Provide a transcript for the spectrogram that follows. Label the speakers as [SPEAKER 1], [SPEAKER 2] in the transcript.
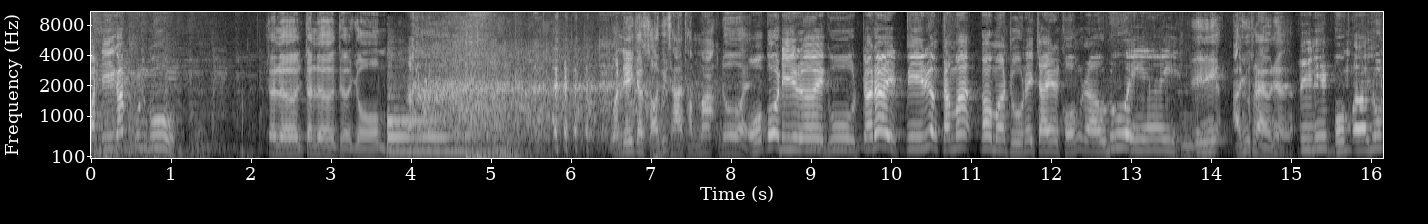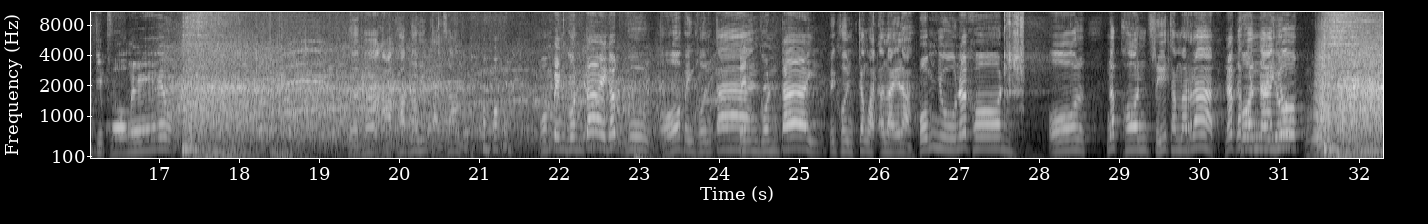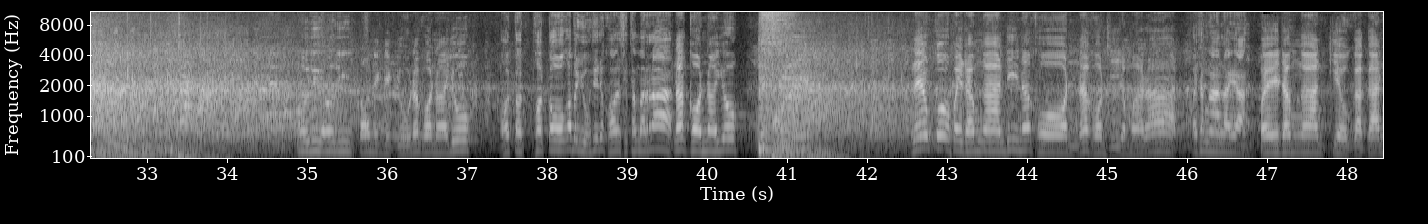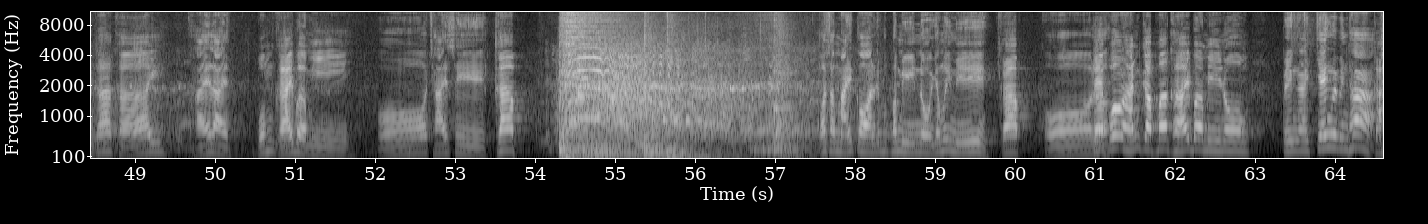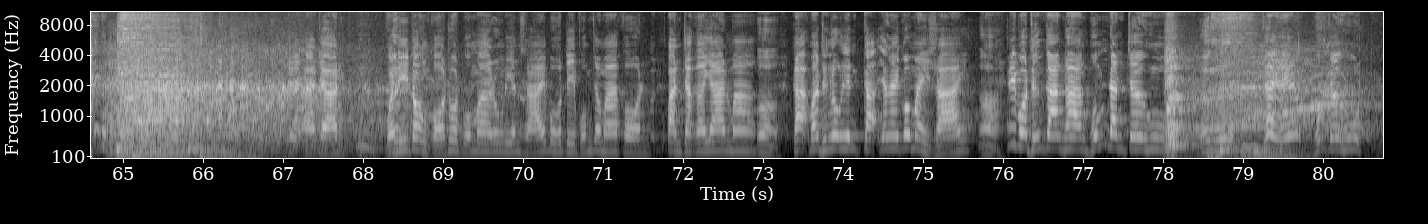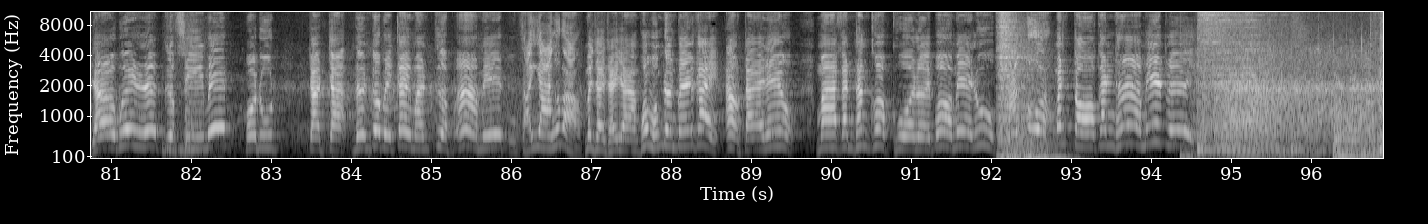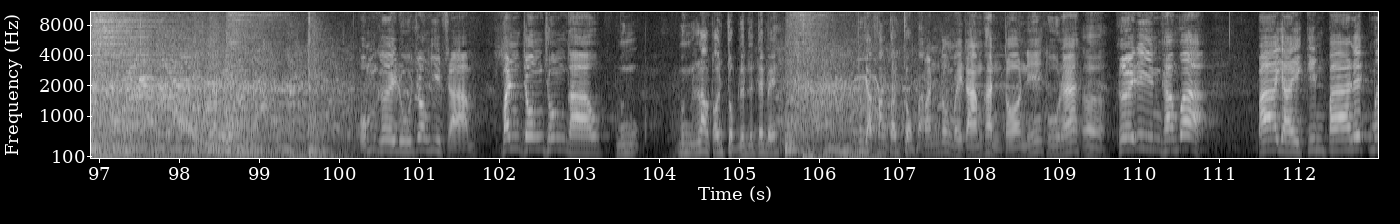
[SPEAKER 1] วัสดีครับคุณครู
[SPEAKER 2] เจริญเจริญเถอะโยม วันนี้จะสอนวิชาธรรมะด้วย
[SPEAKER 1] โอ้ก็ดีเลยครูจะได้มีเรื่องธรรมะเข้ามาถูในใจของเราด้วยไง
[SPEAKER 2] ปีนี้อายุเท่าไหร่วะเนี่ย
[SPEAKER 1] ปีนี้ผมอายุ12แล้ว
[SPEAKER 2] เกิดมาอาภัพน้องลิ้นไก่สั้น
[SPEAKER 1] ผมเป็นคนใต้ครับครู
[SPEAKER 2] อ๋อเป็นคนใต้
[SPEAKER 1] เป็นคนใต้
[SPEAKER 2] เป็นคนจังหวัดอะไรล่ะ
[SPEAKER 1] ผมอยู่นคร
[SPEAKER 2] อ๋อ นครศรีธรรมราช
[SPEAKER 1] นครนายก เอาดีเอาดีตอนเด็กๆอยู่นครนายก
[SPEAKER 2] อ๋อตอนพอโตก็ไปอยู่ที่นครศรีธรรมราช
[SPEAKER 1] นครนายก แล้วก็ไปทำงานที่นคร นครศรีธรรมราช
[SPEAKER 2] ไปทำงานอะไรอะ
[SPEAKER 1] ไปทำงานเกี่ยวกับการค้าขาย
[SPEAKER 2] ขายอะไร
[SPEAKER 1] ผมขายบะหมี่
[SPEAKER 2] อ๋อชายสี่
[SPEAKER 1] ครับ
[SPEAKER 2] เพราะสมัยก่อนบะหมี่โหนงยังไม่มี
[SPEAKER 1] ครับ
[SPEAKER 2] อ๋อ
[SPEAKER 1] แต่
[SPEAKER 2] เห
[SPEAKER 1] พ
[SPEAKER 2] รอ
[SPEAKER 1] อหันกลับมาขายบะหมี่โหนง
[SPEAKER 2] เป็นไงเจ๊งไม่เป็นท่า
[SPEAKER 1] ขายเอ่ออาจารย์
[SPEAKER 2] อืม
[SPEAKER 1] วันนี้ต้องขอโทษผมมาโรงเรียนสายปกติผมจะมาก่อน ปั่นจักรยานมา
[SPEAKER 2] เออ
[SPEAKER 1] กะมาถึงโรงเรียนกะยังไงก็ไม่สาย
[SPEAKER 2] อ่า
[SPEAKER 1] นี่พอถึงกลางทาง ผมดันเจอหู
[SPEAKER 2] เอองู
[SPEAKER 1] ใช่แล้วผมเจอหูยาวเบ้ยเลยนะเกือบ4เมตร พอดู จะจะเดินก็ไปใกล้มันเกือบ5เมตร
[SPEAKER 2] สายยางหรือเปล่า
[SPEAKER 1] ไม่ใช่สายยาง เพราะผมเดินไปใกล้ๆอ้าวตายแล้ว มากันทั้งครอบครัวเลยพ่อแม่ลูก
[SPEAKER 2] สามตัว
[SPEAKER 1] มันต่อกัน 5 เมตรเลย ผมเคยดูช่อง 23 บรรจงชงข่าว
[SPEAKER 2] มึง มึงเล่าตอนจบเลยได้ไหมมึงอยากฟังตอนจบอะ
[SPEAKER 1] มันต้องไปตามขั้นตอนนี้ครูนะ
[SPEAKER 2] เออ
[SPEAKER 1] เคยได้ยินคำว่า ปลาใหญ่กินปลาเล็กไหม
